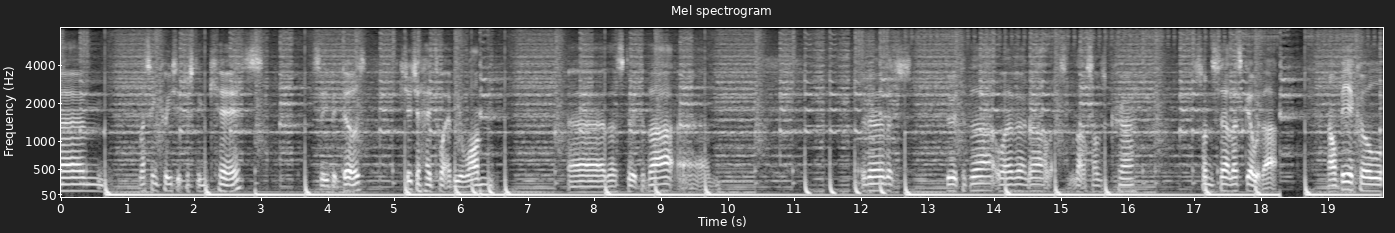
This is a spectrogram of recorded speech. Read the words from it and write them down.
Um, let's increase it just in case. See if it does. Change your head to whatever you want. Uh, let's do it to that. Um, let's do it to that. Whatever. No, that sounds crap. Sunset. Let's go with that. Now vehicle.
